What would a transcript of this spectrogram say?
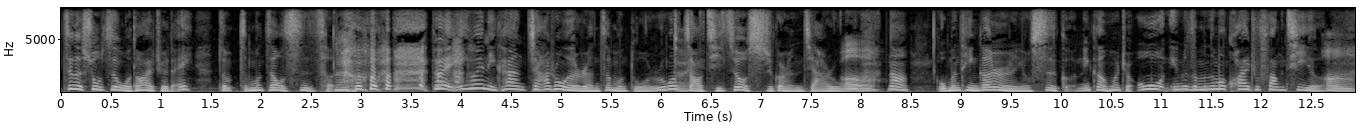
这个数字我都还觉得，哎，怎么怎么只有四成？对，因为你看加入的人这么多，如果早期只有十个人加入，那我们停更的人有四个，你可能会觉得。哦，你们怎么那么快就放弃了？嗯，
